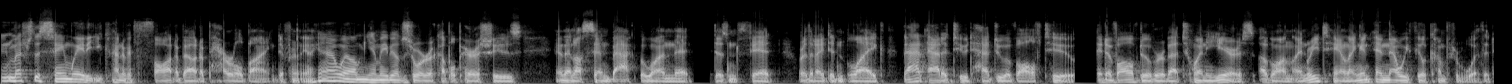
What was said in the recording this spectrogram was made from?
in much the same way that you kind of have thought about apparel buying differently. Like, yeah, well, you know, maybe I'll just order a couple pair of shoes and then I'll send back the one that doesn't fit or that I didn't like. That attitude had to evolve too. It evolved over about 20 years of online retailing, and, and now we feel comfortable with it.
